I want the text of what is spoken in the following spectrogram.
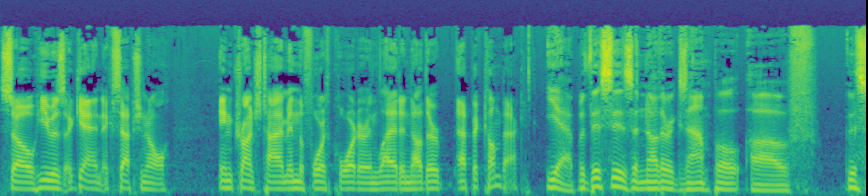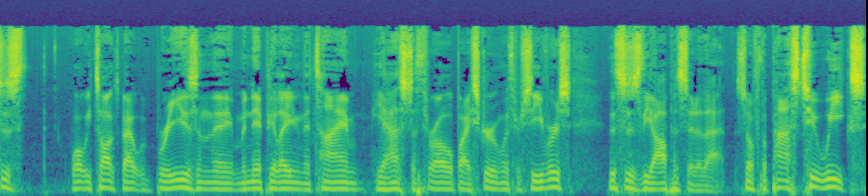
So he was again exceptional in crunch time in the fourth quarter and led another epic comeback. Yeah, but this is another example of this is what we talked about with Brees and the manipulating the time he has to throw by screwing with receivers. This is the opposite of that. So for the past two weeks,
